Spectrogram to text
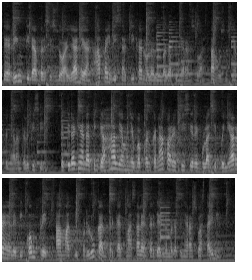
sering tidak bersesuaian dengan apa yang disajikan oleh lembaga penyiaran swasta khususnya penyiaran televisi. Setidaknya ada tiga hal yang menyebabkan kenapa revisi regulasi penyiaran yang lebih konkret amat diperlukan terkait masalah yang terjadi di lembaga penyiaran swasta ini.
